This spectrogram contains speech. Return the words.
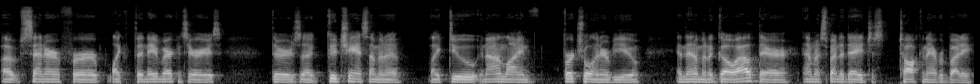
a center for like the Native American series. There's a good chance I'm gonna like do an online virtual interview, and then I'm gonna go out there and I'm gonna spend a day just talking to everybody,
